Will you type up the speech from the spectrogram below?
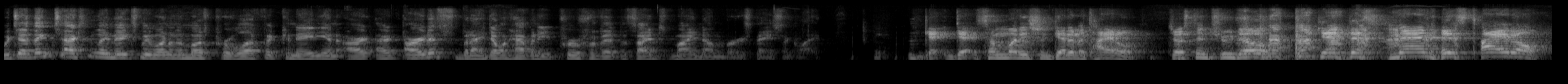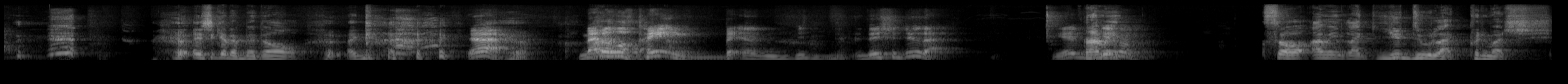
Which I think technically makes me one of the most prolific Canadian art, art artists. But I don't have any proof of it besides my numbers, basically. Get get somebody should get him a title. Justin Trudeau, get this man his title. They should get a medal. Yeah. Medal of painting. Uh, they should do that. Give, I give mean- him. so I mean, like you do like pretty much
